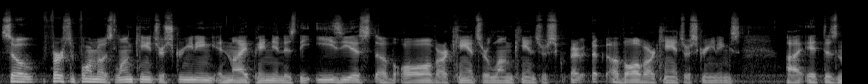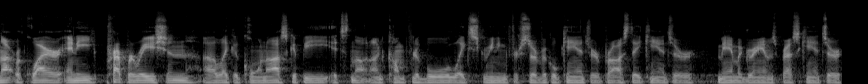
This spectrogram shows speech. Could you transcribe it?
So first and foremost, lung cancer screening, in my opinion, is the easiest of all of our cancer lung cancer uh, of all of our cancer screenings. Uh, it does not require any preparation uh, like a colonoscopy. It's not uncomfortable like screening for cervical cancer, prostate cancer, mammograms, breast cancer.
